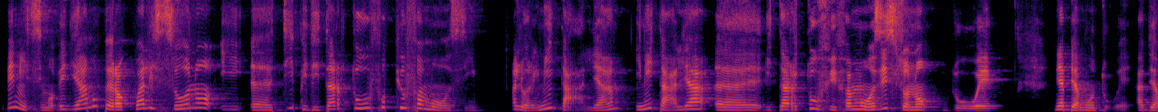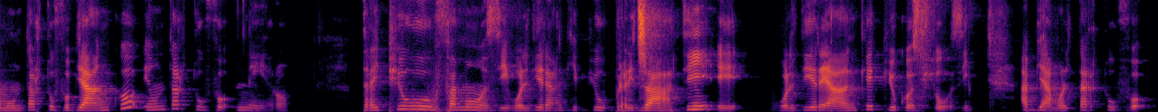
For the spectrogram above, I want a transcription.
Benissimo, vediamo però quali sono i, ehm, tipi di tartufo più famosi. Allora in Italia in Italia, ehm, i tartufi famosi sono 2. Ne abbiamo 2. Abbiamo un tartufo bianco e un tartufo nero. Tra i più famosi, vuol dire anche i più pregiati e vuol dire anche più costosi. Abbiamo il tartufo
